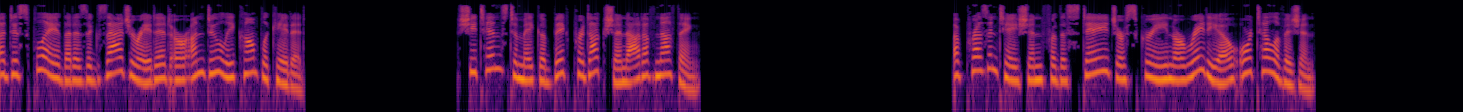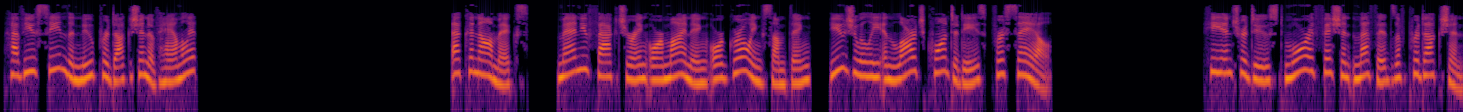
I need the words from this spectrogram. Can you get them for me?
A display that is exaggerated or unduly complicated. She tends to make a big production out of nothing. A presentation for the stage or screen or radio or television. Have you seen the new production of Hamlet? Economics, manufacturing or mining or growing something, usually in large quantities, for sale. He introduced more efficient methods of production.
